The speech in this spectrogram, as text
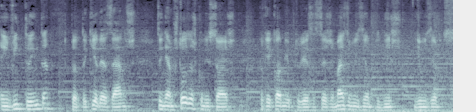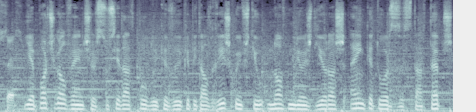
em 2030, portanto daqui a 10 anos, tenhamos todas as condições para que a economia portuguesa seja mais um exemplo de nicho e um exemplo de sucesso. E a Portugal Ventures, sociedade pública de capital de risco, investiu 9 milhões de euros em 14 startups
